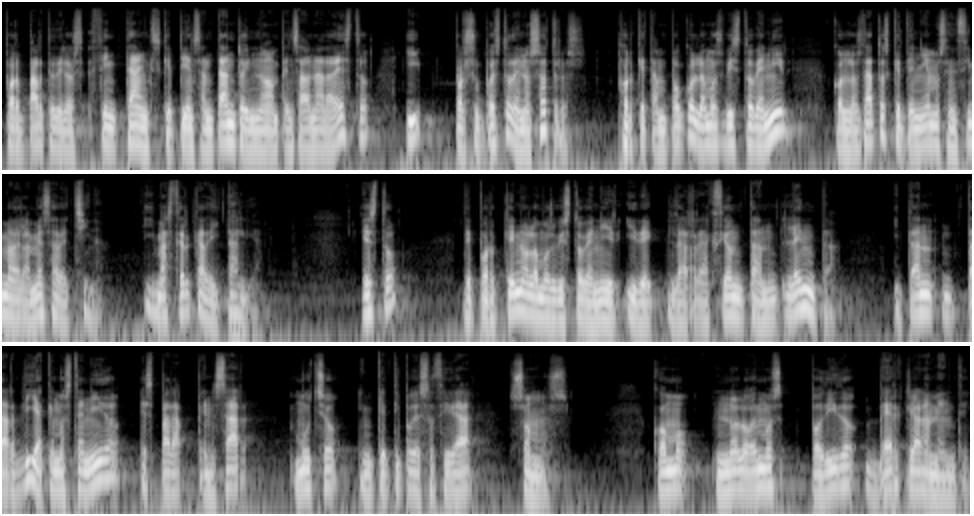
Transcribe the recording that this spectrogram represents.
por parte de los think tanks que piensan tanto y no han pensado nada de esto, y por supuesto de nosotros, porque tampoco lo hemos visto venir con los datos que teníamos encima de la mesa de China y más cerca de Italia. Esto de por qué no lo hemos visto venir y de la reacción tan lenta y tan tardía que hemos tenido es para pensar mucho en qué tipo de sociedad somos, cómo no lo hemos podido ver claramente.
